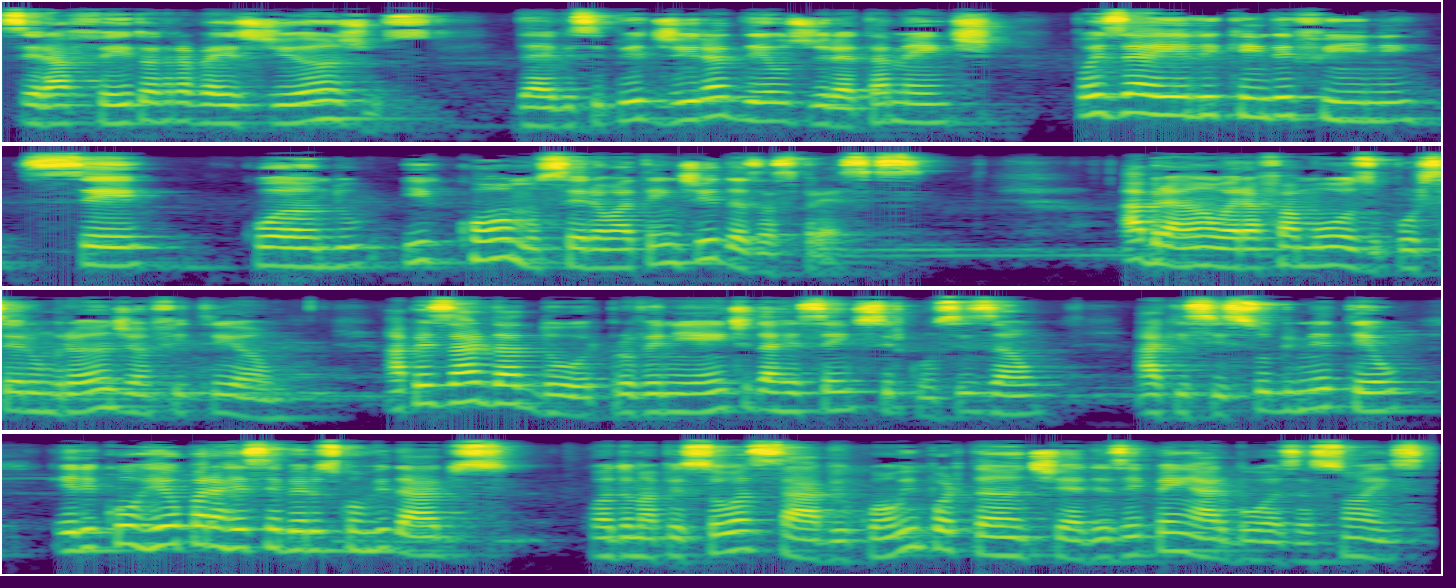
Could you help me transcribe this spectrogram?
será feito através de anjos, deve-se pedir a Deus diretamente, pois é Ele quem define se, quando e como serão atendidas as preces. Abraão era famoso por ser um grande anfitrião. Apesar da dor proveniente da recente circuncisão a que se submeteu, ele correu para receber os convidados. Quando uma pessoa sabe o quão importante é desempenhar boas ações,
